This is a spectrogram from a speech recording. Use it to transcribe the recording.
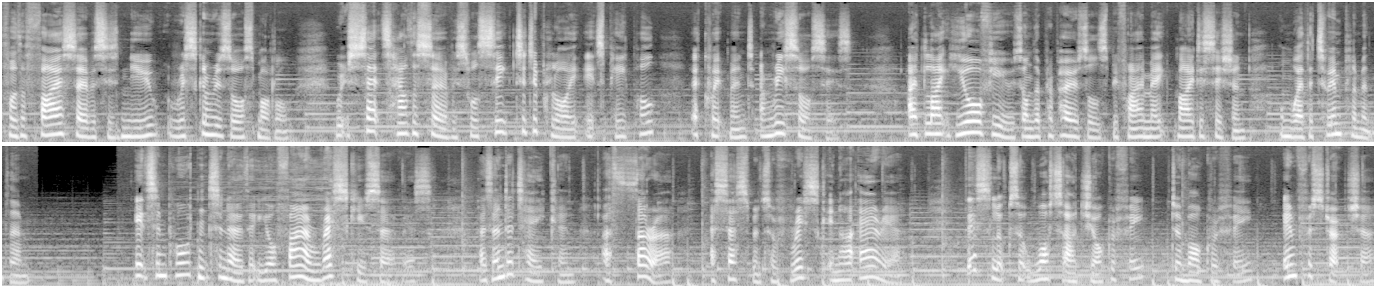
for the Fire Service's new risk and resource model, which sets how the service will seek to deploy its people, equipment and resources. I'd like your views on the proposals before I make my decision on whether to implement them. It's important to know that your fire and rescue service has undertaken a thorough assessment of risk in our area. This looks at what our geography, demography, infrastructure,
